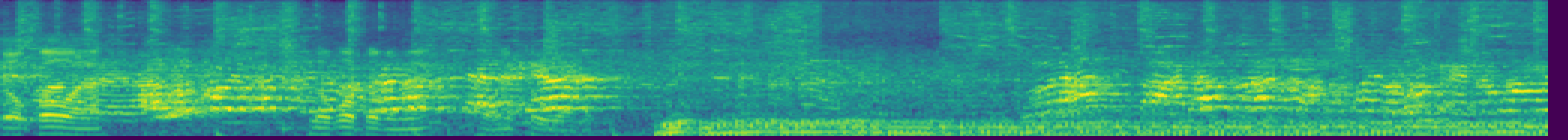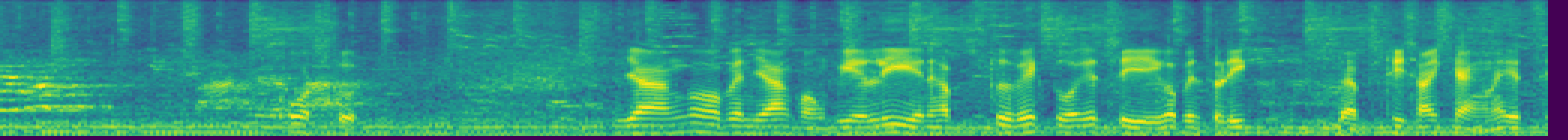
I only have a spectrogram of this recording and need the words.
โลโก้นะ โลโก้เป็นแบบนี้ของ H2 นะโคตรสุด ยางก็เป็นยางของ p ี r รี่นะครับ ตัวเล็กตัว SC ก็เป็นสลิกแบบที่ใช้แข่งใน SC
